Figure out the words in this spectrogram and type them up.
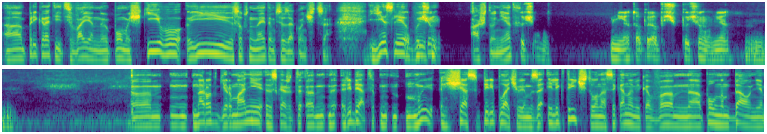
а, прекратить военную помощь Киеву, и, собственно, на этом все закончится. Если а выяснится... А что, нет? Почему? Нет, а почему нет? Эм, народ Германии скажет, эм, ребят, мы сейчас переплачиваем за электричество, у нас экономика в полном дауне,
